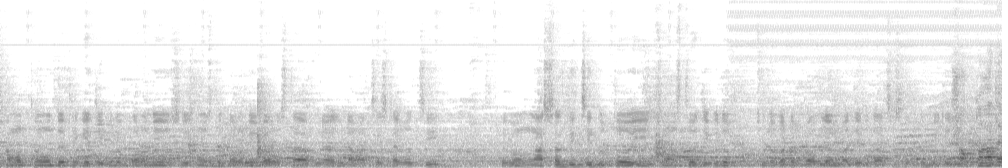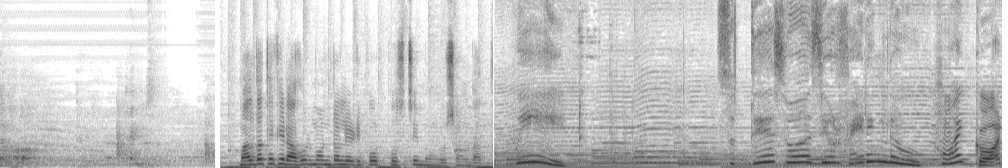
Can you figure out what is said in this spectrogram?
সামর্থ্যের মধ্যে থেকে যেগুলো করণীয়, সেই সমস্ত করণীয় ব্যবস্থা আপনার নেওয়ার চেষ্টা করছি। এবং আশ্বাস দিচ্ছি, দ্রুত এই সমস্ত যেগুলো ছোটোখাটো প্রবলেম বা যেগুলো আছে, সেগুলো মিটে যাবে। থ্যাংক ইউ মালদা থেকে রাহুল মণ্ডলের রিপোর্ট পশ্চিমবঙ্গ সংবাদ Wait. So this was your wedding look. Oh my god,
